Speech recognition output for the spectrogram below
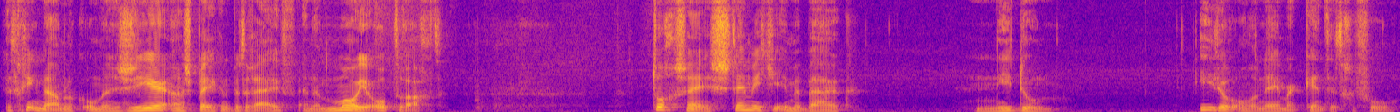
Het ging namelijk om een zeer aansprekend bedrijf en een mooie opdracht. Toch zei een stemmetje in mijn buik: niet doen. Ieder ondernemer kent het gevoel.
